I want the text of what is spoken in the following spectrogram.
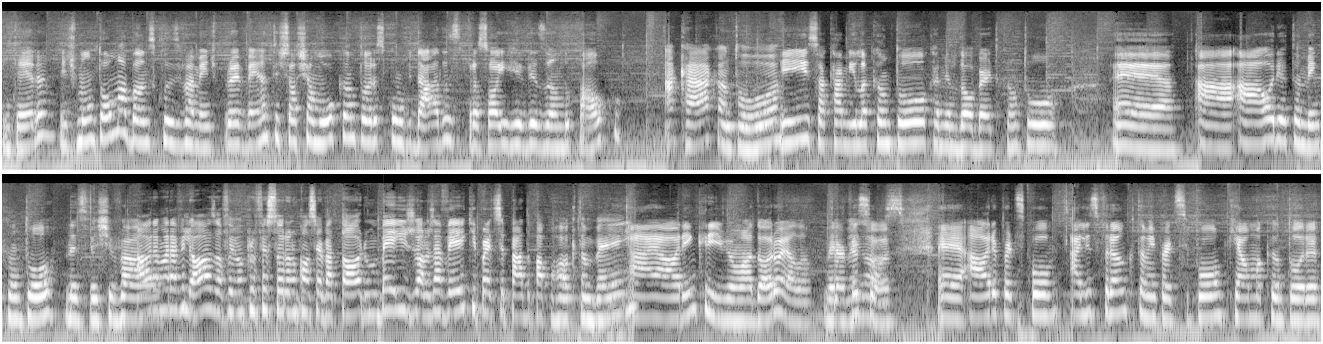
inteira. A gente montou uma banda exclusivamente pro evento e só chamou cantoras convidadas pra só ir revezando o palco. A K cantou. Isso, a Camila cantou, Camila do Alberto cantou. É, a, a Áurea também cantou nesse festival. A Aura é maravilhosa, foi minha professora no conservatório. Um beijo, ela já veio aqui participar do Papo Rock também. Ah, a Áurea é incrível, eu adoro ela. Melhor Também pessoa. É, a Áurea participou, a Alice Franco também participou, que é uma cantora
